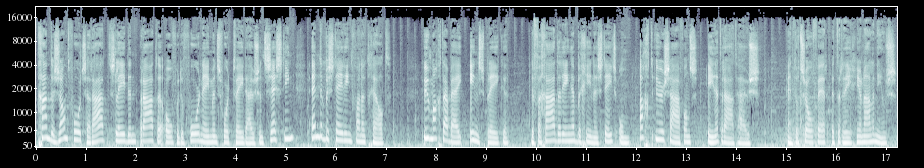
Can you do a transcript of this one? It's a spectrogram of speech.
gaan de Zandvoortse raadsleden praten over de voornemens voor 2016... en de besteding van het geld. U mag daarbij inspreken... De vergaderingen beginnen steeds om 8 uur s avonds in het raadhuis. En tot zover het regionale nieuws.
